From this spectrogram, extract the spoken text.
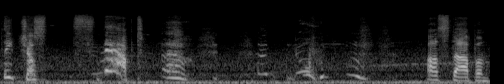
they just snapped. Oh, I'll stop them.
